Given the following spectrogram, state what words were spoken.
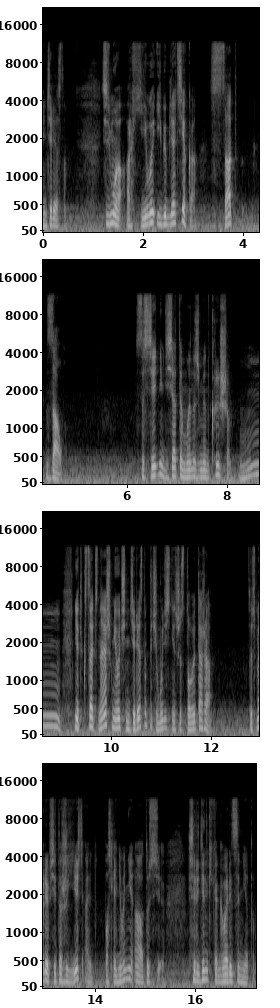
интересно. Седьмое. Архивы и библиотека. Сад, зал. Соседний, десятый менеджмент крыша. М -м -м. Нет, кстати, знаешь, мне очень интересно, почему здесь нет шестого этажа. То есть, смотри, все этажи есть, а последнего нет. А, то есть, серединки, как говорится, нету.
